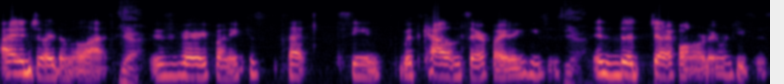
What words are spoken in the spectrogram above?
I enjoyed them a lot. Yeah. It was very funny because that scene with Cal and Sarah fighting, he's just Yeah. in the Jedi Fallen Order when he's just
